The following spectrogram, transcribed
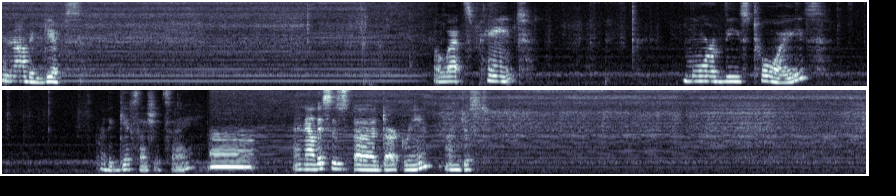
And now the gifts. So let's paint more of these toys, or the gifts I should say. And now this is uh, dark green. I'm just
